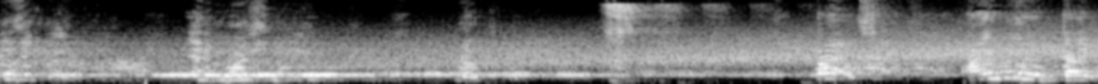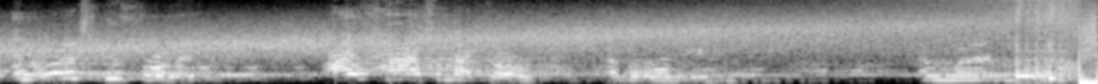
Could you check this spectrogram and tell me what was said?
physically and emotionally. But, but I knew that in order to be forward, I had to let go of the ordinary. The world.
